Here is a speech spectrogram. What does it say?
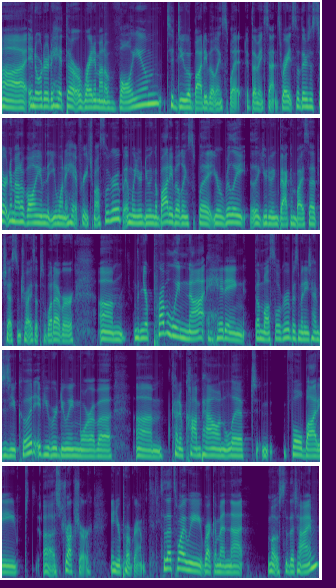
uh, in order to hit the right amount of volume to do a bodybuilding split, if that makes sense, right? So there's a certain amount of volume that you want to hit for each muscle group, and when you're doing a bodybuilding split, you're really like you're doing back and biceps, chest and triceps, whatever. Um, then you're probably not hitting the muscle group as many times as you could if you were doing more of a um, kind of compound lift, full body uh, structure in your program. So that's why we recommend that most of the time.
